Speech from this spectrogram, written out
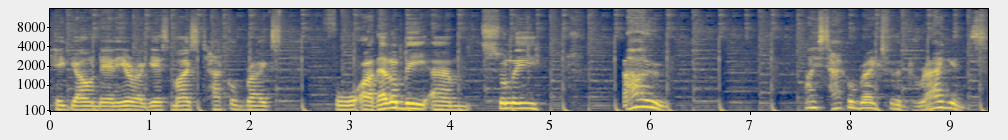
keep going down here, I guess. Most tackle breaks for. Oh, that'll be um, Sully. Oh! Most tackle breaks for the Dragons.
